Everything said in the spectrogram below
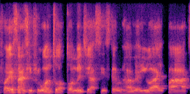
For instance, if you want to automate your system, we have a UI part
